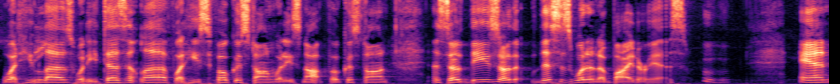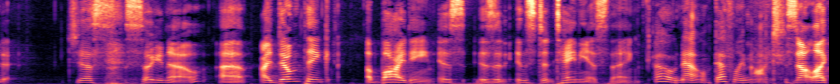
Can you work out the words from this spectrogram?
what He loves, what He doesn't love, what He's focused on, what He's not focused on. And so these are the, this is what an abider is. And just so you know, uh, I don't think abiding is is an instantaneous thing. Oh, no, definitely not. It's not like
